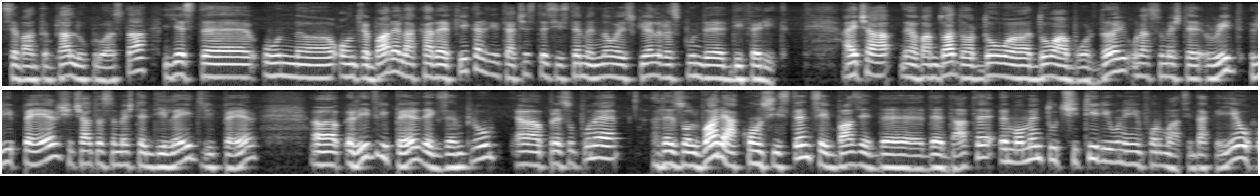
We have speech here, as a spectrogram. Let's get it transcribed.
se va întâmpla lucrul ăsta este un, uh, o întrebare la care fiecare dintre aceste sisteme NoSQL răspunde diferit. Aici uh, v-am dat doar două, două abordări. Una se numește Read Repair și cealaltă se numește Delayed Repair. Uh, read Repair, de exemplu, uh, presupune rezolvarea consistenței bazei de, de date în momentul citirii unei informații. Dacă eu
